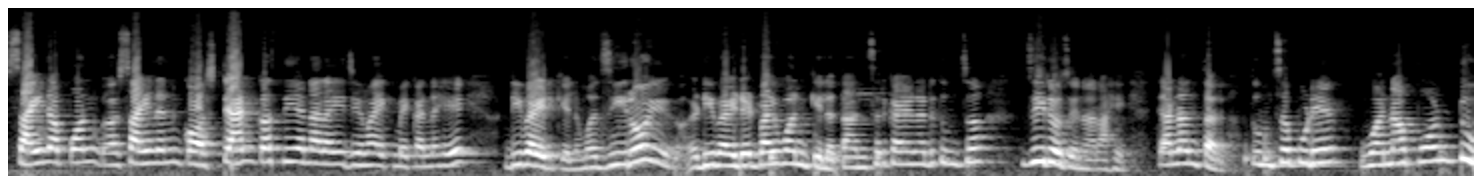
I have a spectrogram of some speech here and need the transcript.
Sine upon sine and cos tan कधी येणार आहे? जेव्हा एकमेकांना हे डिवाइड केलं. मग झिरो डिवायडेड बाय वन केलं. तर आन्सर काय येणार आहे तुमचं? झिरोच येणार आहे. त्यानंतर तुमचं पुढे one upon two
